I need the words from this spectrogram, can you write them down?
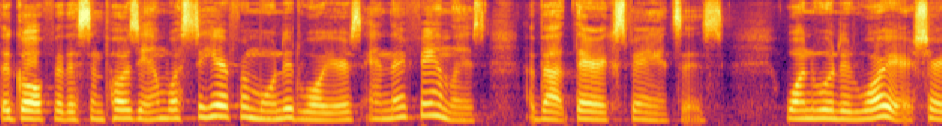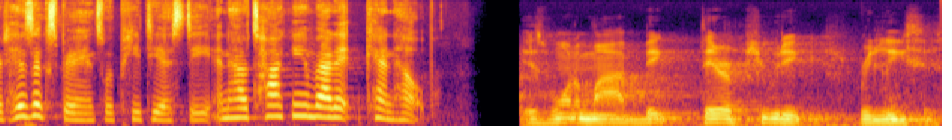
The goal for the symposium was to hear from wounded warriors and their families about their experiences. One wounded warrior shared his experience with PTSD and how talking about it can help. It's one of my big therapeutic releases.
